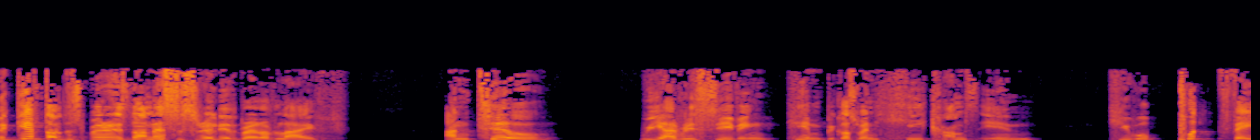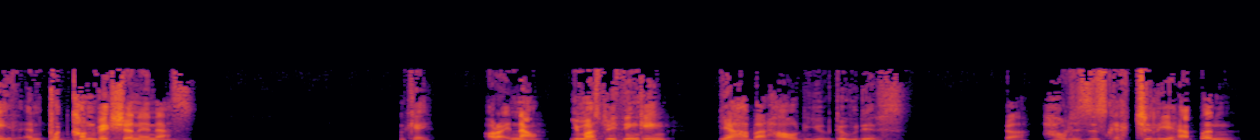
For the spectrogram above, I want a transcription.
The gift of the Spirit is not necessarily the bread of life until we are receiving Him. Because when He comes in, He will put faith and put conviction in us. Okay? All right, now, you must be thinking, yeah, but how do you do this? Yeah, how does this actually happen?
